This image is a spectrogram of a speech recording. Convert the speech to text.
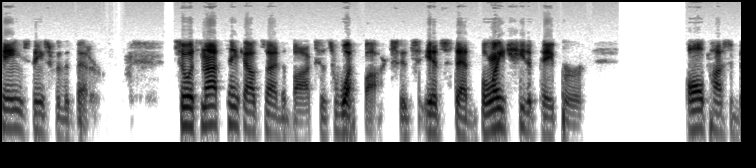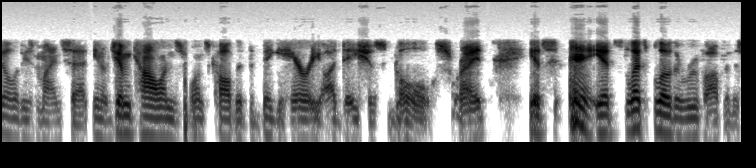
change things for the better. So it's not think outside the box, it's what box? It's it's that blank sheet of paper all possibilities mindset. You know, Jim Collins once called it the big, hairy, audacious goals. Right? It's it's let's blow the roof off of this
